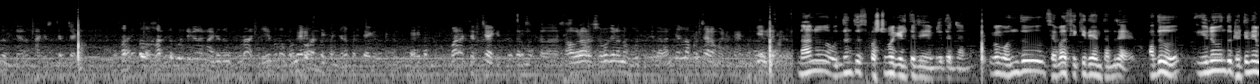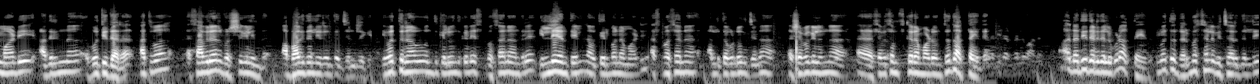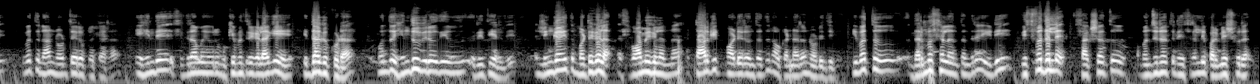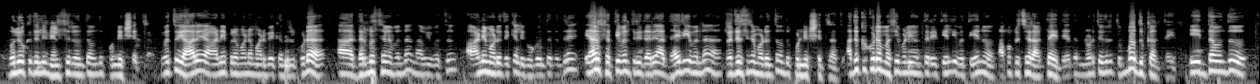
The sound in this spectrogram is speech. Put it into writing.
ಧರ್ಮಸ್ಥಳದ ವಿಚಾರ ಸಾಕಷ್ಟು ಚರ್ಚೆ ಆಗಿದೆ. ಹತ್ತು ಹತ್ತು ಗುಂಡಿಗಳನ್ನು ಆಗಿದ್ರು ಕೂಡ ಕೇವಲ ಒಂದು ಬಂದ ಪಂಜರ ಪತ್ತೆ ಆಗಿರುತ್ತೆ ಬಹಳ ಚರ್ಚೆ ಆಗಿತ್ತು ಧರ್ಮಸ್ಥಳ ಸಾವಿರಾರು ಶವಗಳನ್ನು ಓದುತ್ತಿದ್ದಾರೆ ಅಂತೆಲ್ಲ ಪ್ರಚಾರ ಮಾಡಿದ್ದಾರೆ? ನಾನು ಒಂದಂತೂ ಸ್ಪಷ್ಟವಾಗಿ ಹೇಳ್ತೀನಿ ಮೃದನ್ ನಾನು. ಇವಾಗ ಒಂದು ಸಭಾ ಸಿಕ್ಕಿದೆ ಅಂತಂದ್ರೆ ಅದು ಏನೋ ಒಂದು ಘಟನೆ ಮಾಡಿ ಅದರಿಂದ ಹೋತಿದ್ದಾರೆ ಅಥವಾ ಸಾವಿರಾರು ವರ್ಷಗಳಿಂದ ಆ ಭಾಗದಲ್ಲಿ ಇರುವಂತ ಜನರಿಗೆ ಇವತ್ತು ನಾವು ಒಂದು ಕೆಲವೊಂದು ಕಡೆ ಸ್ಮಶಾನ ಅಂದ್ರೆ ಇಲ್ಲೇ ಅಂತ ಹೇಳಿ ನಾವು ತೀರ್ಮಾನ ಮಾಡಿ ಆ ಸ್ಮಶಾನ ಅಲ್ಲಿ ತಗೊಂಡೋಗಿ ಜನ ಶವಗಳನ್ನ ಶವ ಸಂಸ್ಕಾರ ಮಾಡುವಂತದ್ದು ಆಗ್ತಾ ಇದೆ. ಆ ನದಿ ದಡದಲ್ಲೂ ಕೂಡ ಆಗ್ತಾ ಇದೆ ಇವತ್ತು ಧರ್ಮಸ್ಥಳ ವಿಚಾರದಲ್ಲಿ ಇವತ್ತು ನಾನು ನೋಡ್ತಾ ಇರೋ ಪ್ರಕಾರ ಈ ಹಿಂದೆ ಸಿದ್ದರಾಮಯ್ಯ ಅವರು ಮುಖ್ಯಮಂತ್ರಿಗಳಾಗಿ ಇದ್ದಾಗ ಕೂಡ ಒಂದು ಹಿಂದೂ ವಿರೋಧಿ ರೀತಿಯಲ್ಲಿ ಲಿಂಗಾಯತ ಮಠಗಳ ಸ್ವಾಮಿಗಳನ್ನ ಟಾರ್ಗೆಟ್ ಮಾಡಿರುವಂತದ್ದು ನಾವು ಕಣ್ಣಾರ ನೋಡಿದ್ದೀವಿ. ಇವತ್ತು ಧರ್ಮಸ್ಥಳ ಅಂತಂದ್ರೆ ಇಡೀ ವಿಶ್ವದಲ್ಲೇ, ಸಾಕ್ಷಾತ್ ಮಂಜುನಾಥನ ಹೆಸರಲ್ಲಿ ಪರಮೇಶ್ವರ ಭೂಲೋಕದಲ್ಲಿ ನೆಲೆಸಿರುವಂತ ಒಂದು ಪುಣ್ಯಕ್ಷೇತ್ರ. ಇವತ್ತು ಯಾರೇ ಆಣೆ ಪ್ರಮಾಣ ಮಾಡ್ಬೇಕಂದ್ರೂ ಕೂಡ ಆ ಧರ್ಮಸ್ಥಳವನ್ನ ನಾವು ಇವತ್ತು ಆಣೆ ಮಾಡೋದಕ್ಕೆ ಅಲ್ಲಿಗೆ ಹೋಗುವಂತದಂದ್ರೆ ಯಾರು ಸತ್ಯವಂತರಿದ್ದಾರೆ, ಆ ಧೈರ್ಯವನ್ನ ಪ್ರದರ್ಶನ ಮಾಡುವಂತ ಒಂದು ಪುಣ್ಯಕ್ಷೇತ್ರ ಅದು. ಅದಕ್ಕೂ ಕೂಡ ಮಸಿ ಬಳಿಯುವಂತ ರೀತಿಯಲ್ಲಿ ಇವತ್ತು ಏನು ಅಪಪ್ರಚಾರ ಆಗ್ತಾ ಇದೆ, ಅದನ್ನ ನೋಡ್ತಿದ್ರೆ ತುಂಬಾ ದುಃಖ ಆಗ್ತಾ ಇದೆ. ಈ ಇಂಥ ಒಂದು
